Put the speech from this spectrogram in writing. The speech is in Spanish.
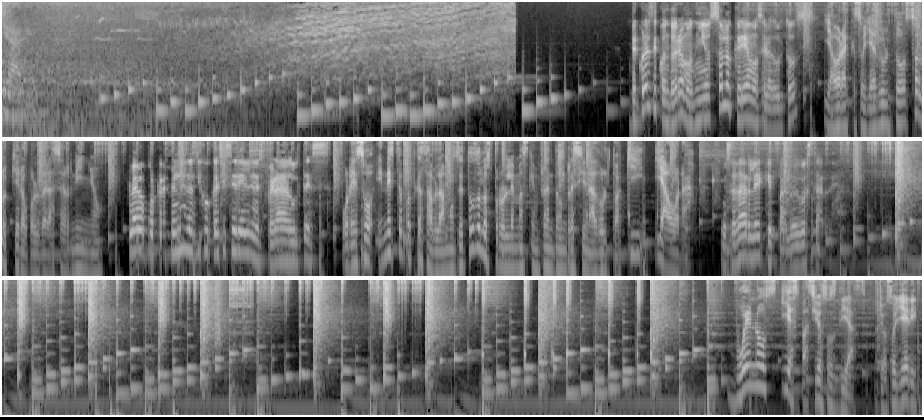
Diario. ¿Recuerdas que cuando éramos niños solo queríamos ser adultos? Y ahora que soy adulto, solo quiero volver a ser niño. Claro, porque el nos dijo que así sería la inesperada adultez. Por eso, en este podcast hablamos de todos los problemas que enfrenta un recién adulto aquí y ahora. Pues a darle que para luego es tarde. Buenos y espaciosos días. Yo soy Eric.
